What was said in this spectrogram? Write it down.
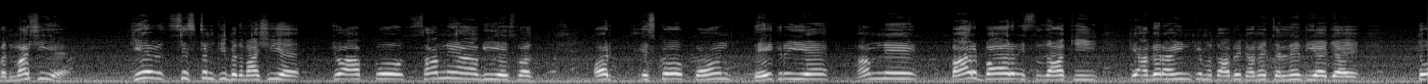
बदमाशी है। ये सिस्टम की बदमाशी है जो आपको सामने आ गई है इस वक्त। और इसको कौम देख रही है? हमने बार बार इस्तः की कि अगर आइन के मुताबिक हमें चलने दिया जाए तो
